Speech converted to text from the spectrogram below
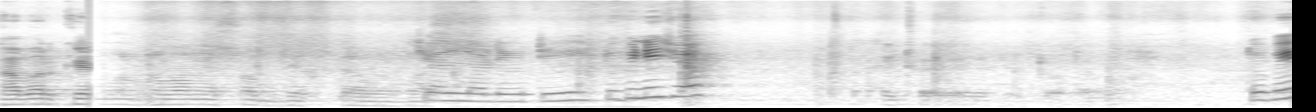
খাবার খেয়ে বর্তমানে সব দেখতে হবে চলল ডিউটি টুপি নিয়েছো? টুপি?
